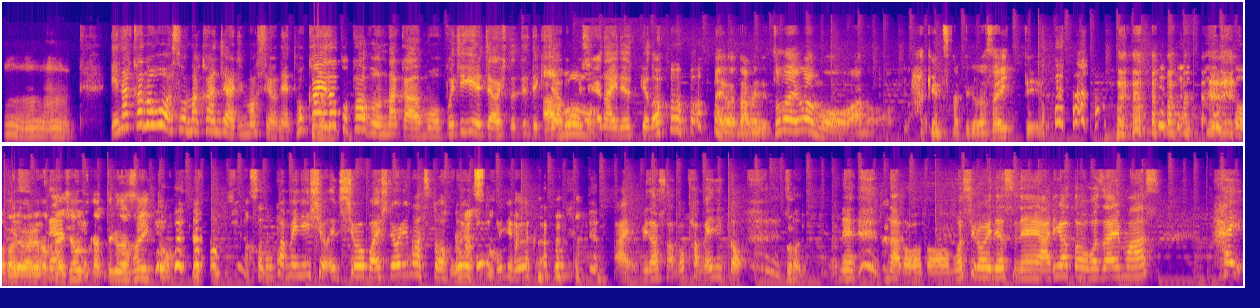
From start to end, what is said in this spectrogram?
うんうんうん。田舎の方はそんな感じありますよね。都会だと多分なんかもうブチ切れちゃう人出てきちゃうかもしれないですけど。都内はダメで、都内はもう、あの、派遣使ってくださいっていう。そう我々の会社社を使ってくださいと。そのためにしょ商売しておりますとはい、皆さんのためにと。そうですよね。なるほど。面白いですね。ありがとうございます。はい。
